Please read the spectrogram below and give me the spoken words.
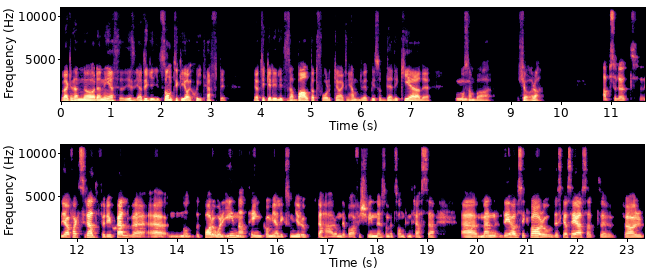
verkligen så här nörda ner sig. Jag tycker, sånt tycker jag är skithäftigt. Jag tycker det är lite så här ballt att folk kan verkligen, du vet, bli så dedikerade mm. och sen bara köra. Absolut. Jag är faktiskt rädd för det själv eh, ett par år in att tänk om jag liksom ger upp det här om det bara försvinner som ett sånt intresse. Eh, men det höll sig kvar och det ska sägas att eh, för,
